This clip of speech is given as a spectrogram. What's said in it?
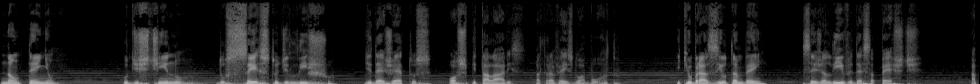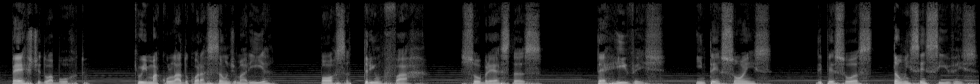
não tenham o destino do cesto de lixo de dejetos hospitalares através do aborto. E que o Brasil também seja livre dessa peste, a peste do aborto. Que o Imaculado Coração de Maria possa triunfar sobre estas terríveis intenções de pessoas tão insensíveis,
